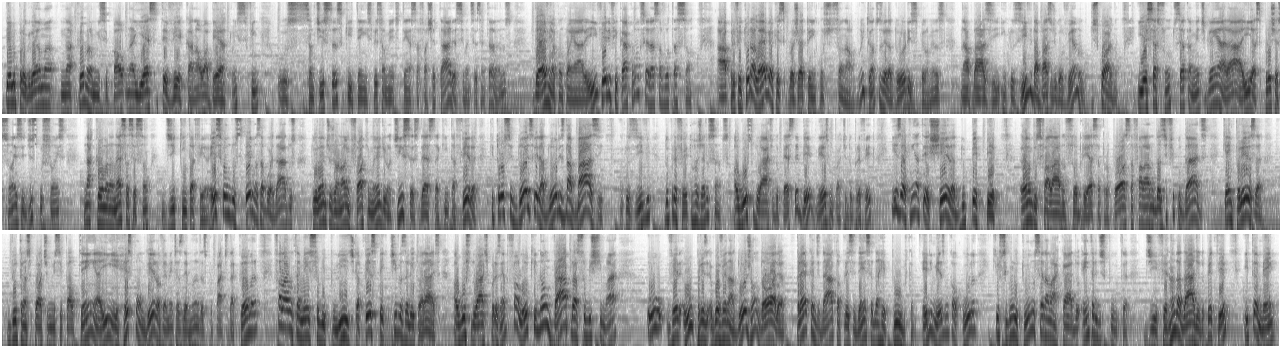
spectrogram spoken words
pelo programa na Câmara Municipal na ISTV, canal aberto. Enfim, os santistas que têm especialmente têm essa faixa etária acima de 60 anos devem acompanhar e verificar como será essa votação. A prefeitura alega que esse projeto é inconstitucional. No entanto, os vereadores, pelo menos na base, inclusive da base de governo, discordam. E esse assunto certamente ganhará aí as projeções e discussões na Câmara nessa sessão de quinta-feira. Esse foi um dos temas abordados durante o jornal Enfoque Manhã de Notícias desta quinta-feira, que trouxe dois vereadores da base, inclusive do prefeito Rogério Santos. Augusto Duarte, do PSDB, mesmo partido do prefeito, e Zequinha Teixeira, do PP. Ambos falaram sobre essa proposta, falaram das dificuldades que a empresa do transporte municipal tem aí e responder, obviamente, às demandas por parte da Câmara. Falaram também sobre política, perspectivas eleitorais. Augusto Duarte, por exemplo, falou que não dá para subestimar o, o, governador João Dória, pré-candidato à presidência da República. Ele mesmo calcula que o segundo turno será marcado entre a disputa de Fernando Haddad do PT e também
